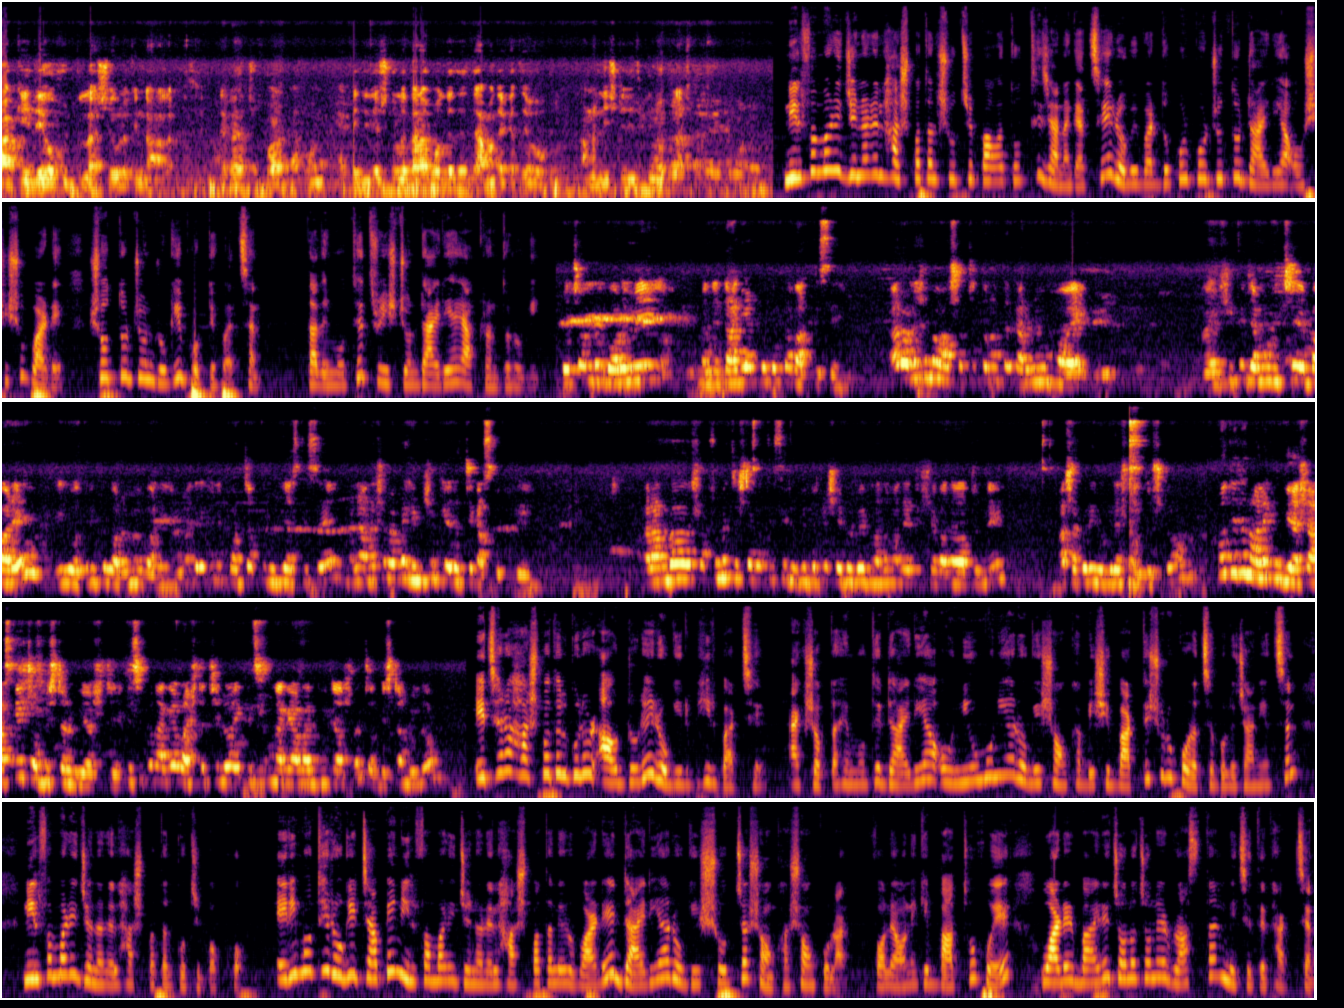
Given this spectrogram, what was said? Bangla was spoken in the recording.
বাকি যে ওষুধগুলো, সেগুলো কিন্তু আনা লাগতেছে দেখা যাচ্ছে পর এখন একটা জিজ্ঞেস করলে, তারা বলতেছে যে আমাদের কাছে ওষুধ, আমরা লিস্টে দিচ্ছি কিন্তু ওষুধ নীলফামারী জেনারেল হাসপাতাল সূত্রে পাওয়া তথ্যে জানা গেছে, রবিবার দুপুর পর্যন্ত ডায়রিয়া ও শিশু ওয়ার্ডে সত্তর জন রোগী ভর্তি হয়েছেন। তাদের মধ্যে ত্রিশ জন ডায়রিয়ায় আক্রান্ত রোগী। প্রচণ্ড গরমে মানে ডায়রিয়ার প্রকোপটা বাড়তেছে। আর অনেক সময় অসচেতনতার কারণেও হয়। শীতে যেমন হচ্ছে বাড়ে, এই অতিরিক্ত গরমেও বাড়ে। আমাদের এখানে পর্যাপ্ত রুগী আসতেছে। মানে অনেক সময় আমরা হিমশিম খেয়ে যাচ্ছে কাজ করতে। আর আমরা সবসময় চেষ্টা করতেছি রুগীদেরকে সেভাবে ভালো মানের সেবা দেওয়ার জন্য। আশা করি রুগীরা সন্তুষ্ট। প্রতিদিন অনেক রুগী আসে। আজকেই চব্বিশটা রুগী আসছে। কিছুক্ষণ আগে বাইশটা ছিল, এই কিছুক্ষণ আগে আবার দুইটা আসলো, চব্বিশটা হইল। এছাড়া হাসপাতালগুলোর আউটডোরে রোগীর ভিড় বাড়ছে। এক সপ্তাহের মধ্যে ডায়রিয়া ও নিউমোনিয়া রোগীর সংখ্যা বেশি বাড়তে শুরু করেছে বলে জানিয়েছেন নীলফামারী জেনারেল হাসপাতাল কর্তৃপক্ষ। এরই মধ্যে রোগীর চাপে নীলফামারী জেনারেল হাসপাতালের ওয়ার্ডে ডায়রিয়া রোগীর শয্যা সংখ্যা সংকুলান। ফলে অনেকে বাধ্য হয়ে ওয়ার্ডের বাইরে চলাচলের রাস্তার মেঝেতে থাকছেন।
